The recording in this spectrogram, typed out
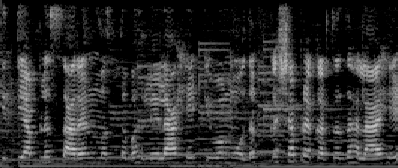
किती आपलं सारण मस्त भरलेलं आहे किंवा मोदक कशा प्रकारचा झाला आहे.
